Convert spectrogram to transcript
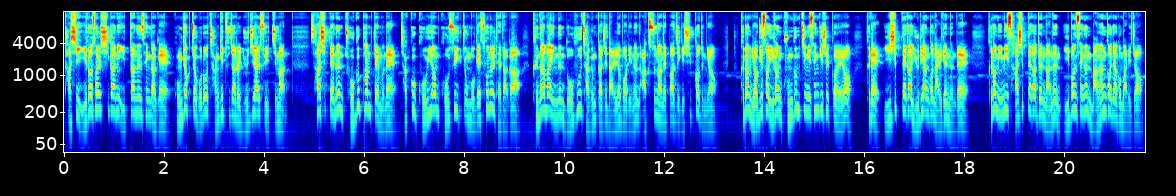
다시 일어설 시간이 있다는 생각에 공격적으로 장기 투자를 유지할 수 있지만 40대는 조급함 때문에 자꾸 고위험 고수익 종목에 손을 대다가 그나마 있는 노후 자금까지 날려버리는 악순환에 빠지기 쉽거든요. 그럼 여기서 이런 궁금증이 생기실 거예요. 그래, 20대가 유리한 건 알겠는데, 그럼 이미 40대가 된 나는 이번 생은 망한 거냐고 말이죠.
